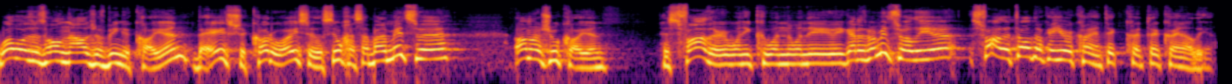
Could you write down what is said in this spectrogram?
What was his whole knowledge of being a kohen? Be'ez shekoru oisei l'simchas habar mitzvah Amar Shu Kohen. His father, when he when when they he got his bar mitzvah aliyah, his father told him, "Okay, you're a kohen. Take take kohen aliyah."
